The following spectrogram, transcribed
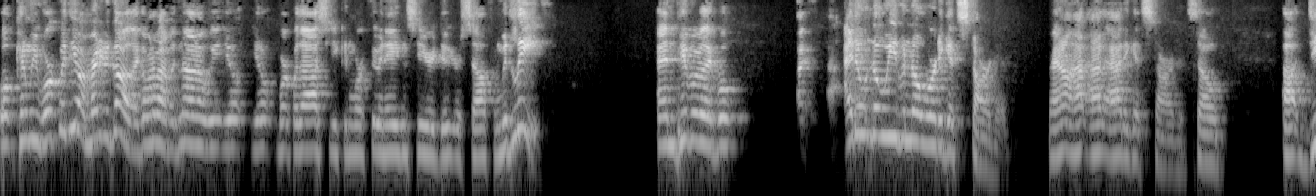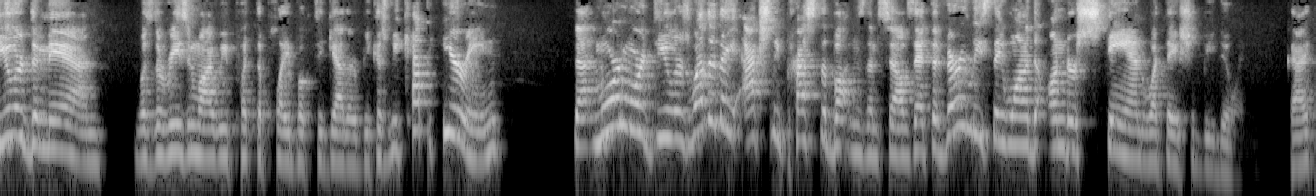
well, can we work with you? I'm ready to go." Like, I'm like, "No, no, we, you, don't, you don't work with us. You can work through an agency or do it yourself." And we'd leave, and people were like, "Well, I, I don't know even know where to get started. I don't know how, how, how to get started." So, uh, dealer demand was the reason why we put the playbook together because we kept hearing that more and more dealers, whether they actually press the buttons themselves, at the very least they wanted to understand what they should be doing. Okay.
